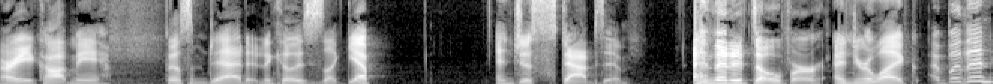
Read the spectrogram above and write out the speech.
"All right, you caught me. Guess I'm dead." And Achilles is like, "Yep," and just stabs him, and then it's over, and you're like, but then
